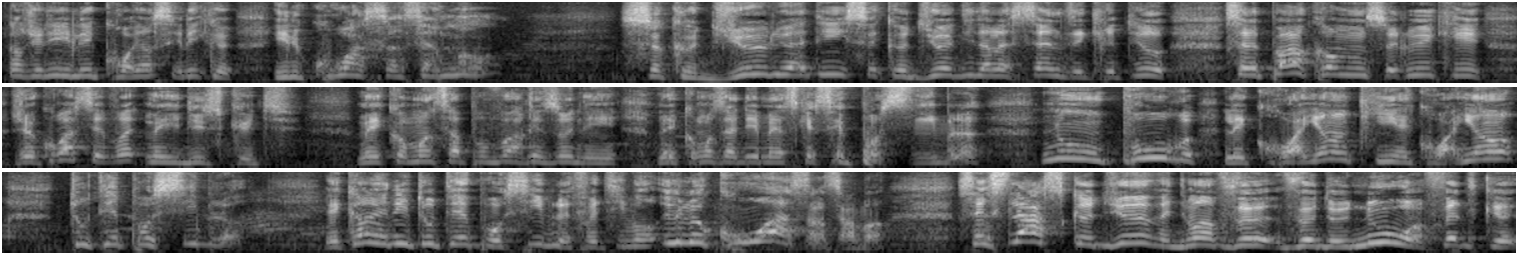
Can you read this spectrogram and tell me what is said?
quand je dis il est croyant, c'est-à-dire qu'il croit sincèrement ce que Dieu lui a dit, ce que Dieu a dit dans les Saintes Écritures. Ce n'est pas comme celui qui, je crois, c'est vrai, mais il discute. Mais il commence à pouvoir raisonner. Mais il commence à dire, mais est-ce que c'est possible? Non, pour les croyants qui est croyant, tout est possible. Et quand il dit tout est possible, effectivement, il le croit sincèrement. C'est cela ce que Dieu veut, veut de nous, en fait, que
